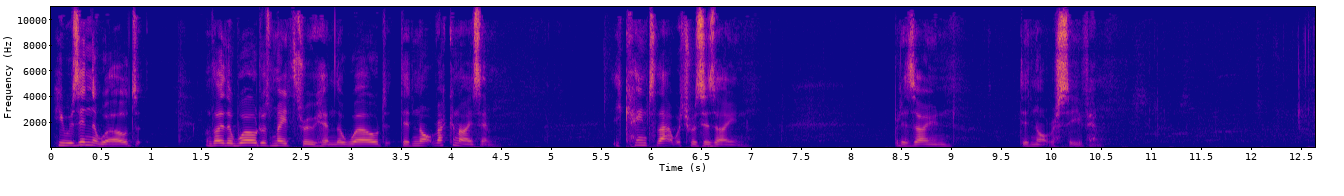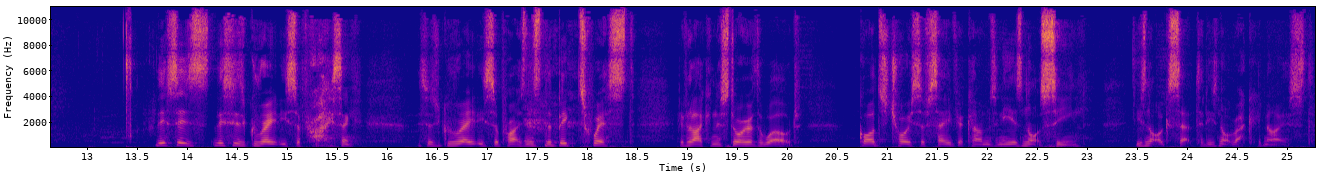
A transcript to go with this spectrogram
He was in the world, and though the world was made through him, the world did not recognize him. He came to that which was his own, but his own did not receive him. This is, this is greatly surprising. This is greatly surprising. This is the big twist, if you like, in the story of the world. God's choice of Saviour comes and he is not seen, he's not accepted, he's not recognized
